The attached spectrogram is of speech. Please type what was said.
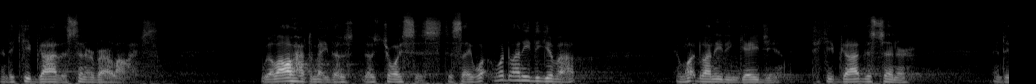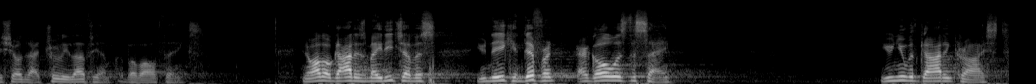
And to keep God at the center of our lives. We'll all have to make those, those choices to say, what, what do I need to give up? And what do I need to engage in to keep God the center and to show that I truly love Him above all things. You know, although God has made each of us unique and different, our goal is the same union with God in Christ,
